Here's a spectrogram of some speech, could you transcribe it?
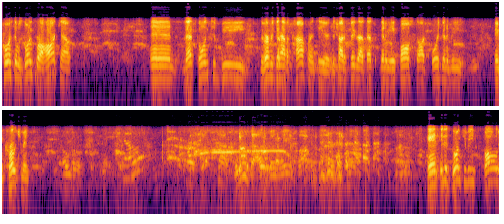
Corson was going for a hard count, and that's going to be the referee's going to have a conference here to try to figure out if that's going to be a false start or it's going to be encroachment. And it is going to be false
